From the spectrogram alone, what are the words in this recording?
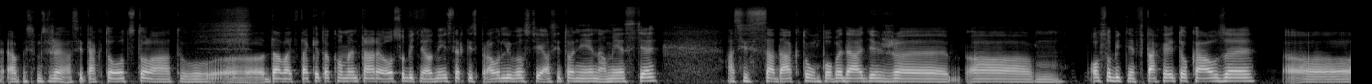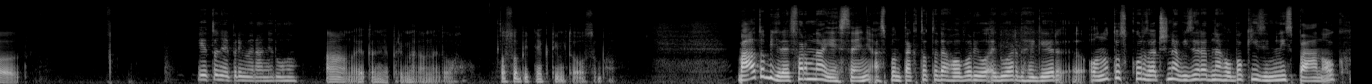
ja myslím si, že asi takto od stola tu uh, dávať takéto komentáre osobitne od ministerky spravodlivosti, asi to nie je na mieste. Asi sa dá k tomu povedať, že um, osobitne v takejto kauze uh, je to neprimerane dlho. Áno, je to neprimerane dlho. Osobitne k týmto osobom. Mala to byť reformná jeseň, aspoň takto teda hovoril Eduard Heger. Ono to skôr začína vyzerať na hlboký zimný spánok.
